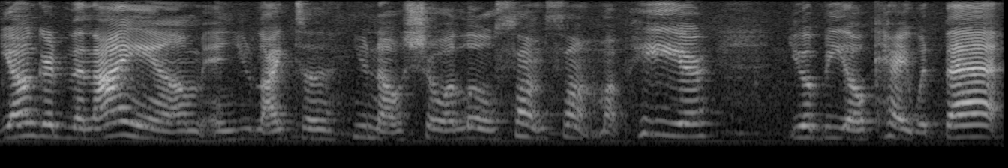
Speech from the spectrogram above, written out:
younger than I am and you like to, you know, show a little something, something up here, you'll be okay with that.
